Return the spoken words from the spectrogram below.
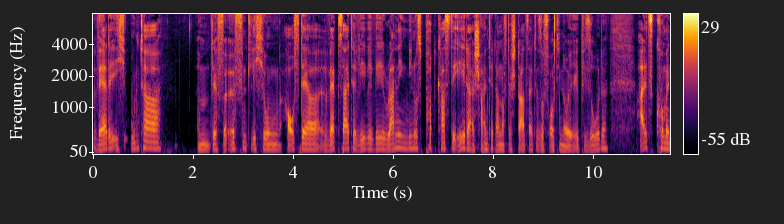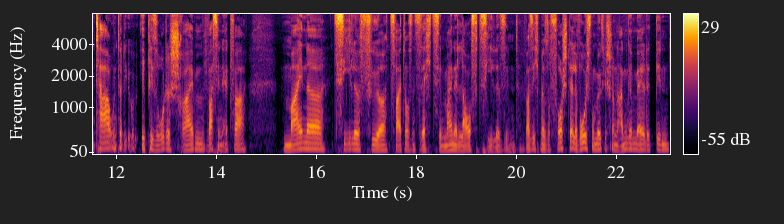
werde ich unter ähm, der Veröffentlichung auf der Webseite www.running-podcast.de, da erscheint ja dann auf der Startseite sofort die neue Episode, als Kommentar unter die Episode schreiben, was in etwa meine Ziele für 2016, meine Laufziele sind, was ich mir so vorstelle, wo ich womöglich schon angemeldet bin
